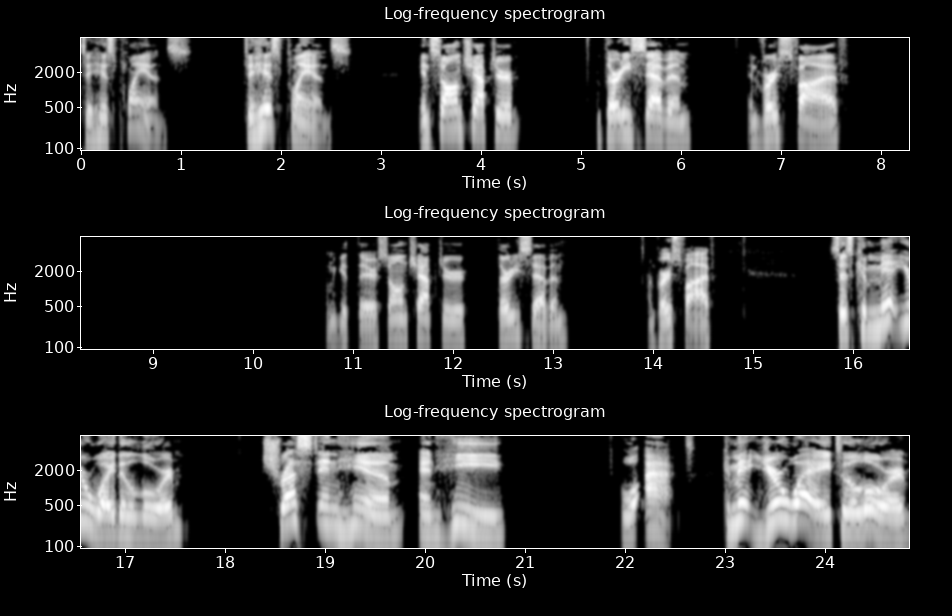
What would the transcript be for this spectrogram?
to his plans. To his plans. In Psalm chapter 37 and verse 5, let me get there. Psalm chapter 37 and verse 5 says, Commit your way to the Lord, trust in him, and he will act. Commit your way to the Lord,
